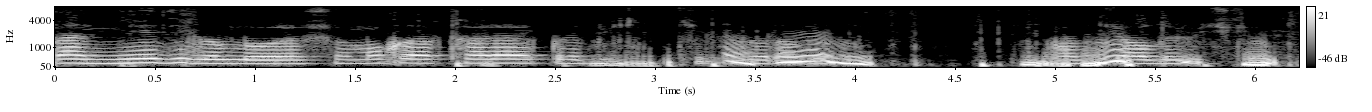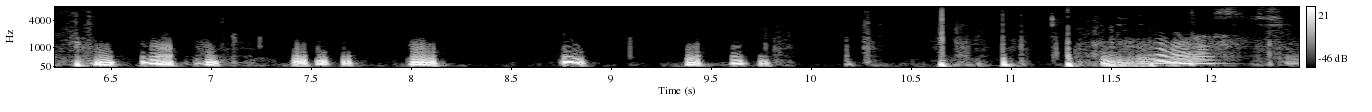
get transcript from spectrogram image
Ben niye Deagle'la uğraşıyorum? O kadar tarayarak bile bir kill alıyorum. Aldı aldı 3 kill. Nasıl için?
